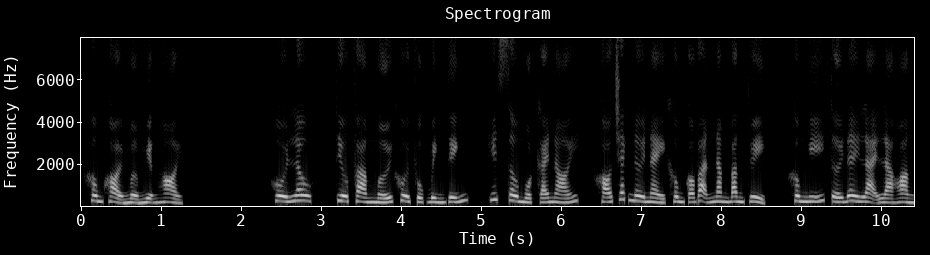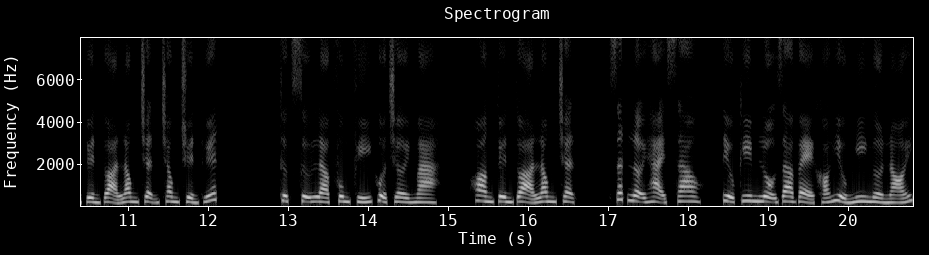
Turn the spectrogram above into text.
không khỏi mở miệng hỏi. Hồi lâu, tiêu phàm mới khôi phục bình tĩnh, hít sâu một cái nói, khó trách nơi này không có vạn năm băng thủy, không nghĩ tới đây lại là hoàng tuyền tỏa long trận trong truyền thuyết. Thực sự là phung phí của trời mà. Hoàng tuyền tỏa long trận, rất lợi hại sao? Tiểu Kim lộ ra vẻ khó hiểu nghi ngờ nói,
